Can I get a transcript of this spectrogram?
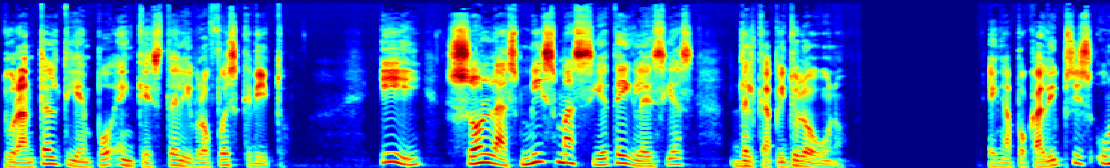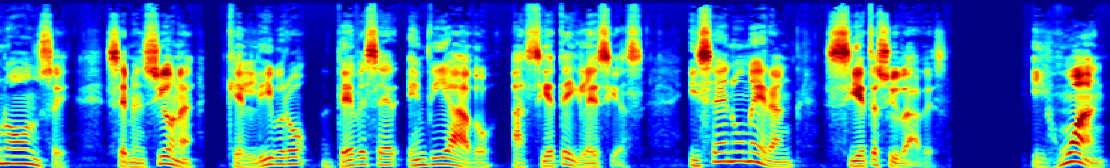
durante el tiempo en que este libro fue escrito. Y son las mismas siete iglesias del capítulo 1. En Apocalipsis 1.11 se menciona que el libro debe ser enviado a siete iglesias y se enumeran siete ciudades. Y Juan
